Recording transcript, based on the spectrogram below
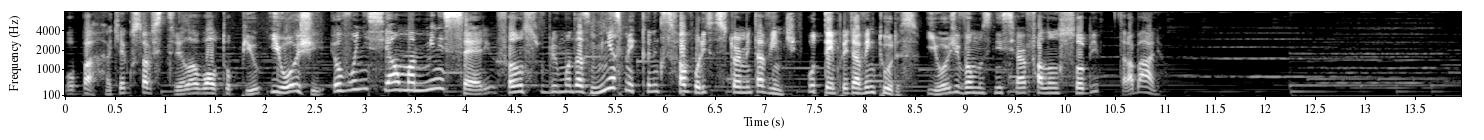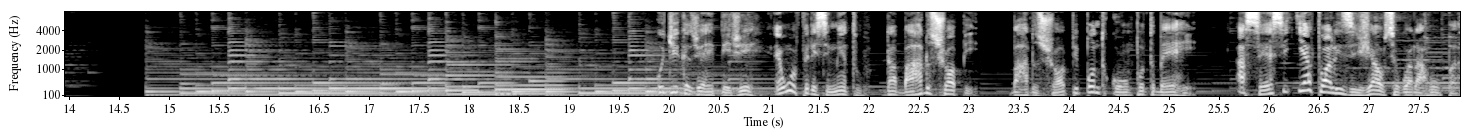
Opa, aqui é Gustavo Estrela, o Autopio, e hoje eu vou iniciar uma minissérie falando sobre uma das minhas mecânicas favoritas de Tormenta 20, o Tempo de Aventuras. E hoje vamos iniciar falando sobre trabalho. O Dicas de RPG é um oferecimento da Bardos Shop, bardosshop.com.br. Acesse e atualize já o seu guarda-roupa.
